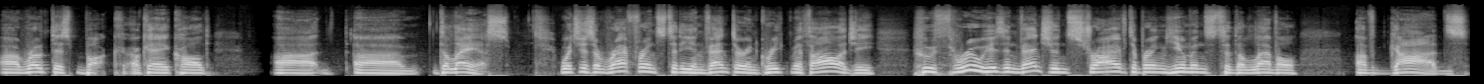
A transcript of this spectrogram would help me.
uh, wrote this book, okay, called uh, um, Daedalus, which is a reference to the inventor in Greek mythology who, through his invention, strived to bring humans to the level of gods.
